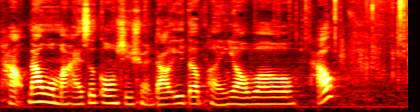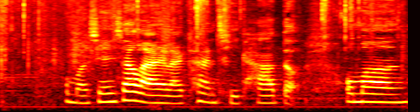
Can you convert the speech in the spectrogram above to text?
好，那我们还是恭喜选到一的朋友哦。好，我们先下来来看其他的，我们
